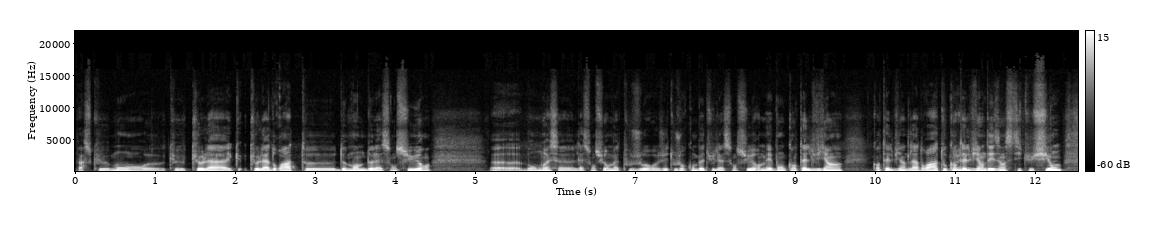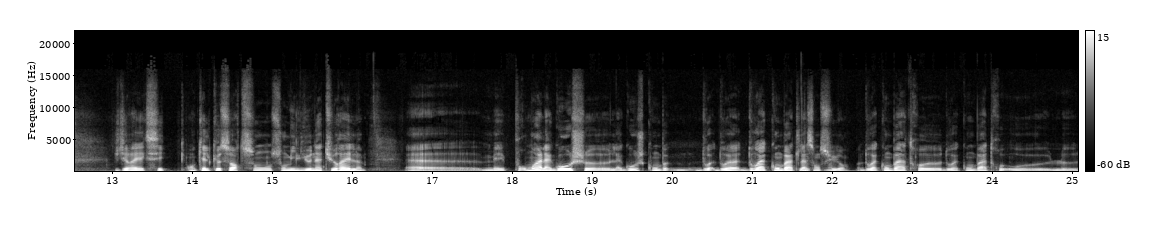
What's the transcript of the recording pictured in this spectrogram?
parce que, bon, euh, que, que, la, que la droite euh, demande de la censure, euh, bon, moi, ça, la censure m'a toujours, j'ai toujours combattu la censure, mais bon, quand elle vient, quand elle vient de la droite ou quand Oui. elle vient des institutions, je dirais que c'est en quelque sorte son, son milieu naturel. Euh, mais pour moi, la gauche, euh, la gauche doit, doit, doit combattre la censure, doit combattre, euh, doit combattre le,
